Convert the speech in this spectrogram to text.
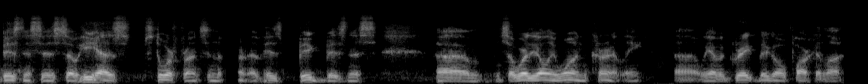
businesses, so he has storefronts in the front of his big business um, so we're the only one currently. Uh, we have a great big old parking lot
